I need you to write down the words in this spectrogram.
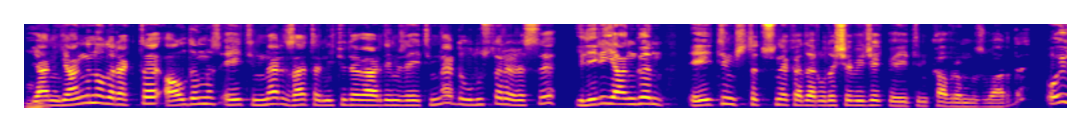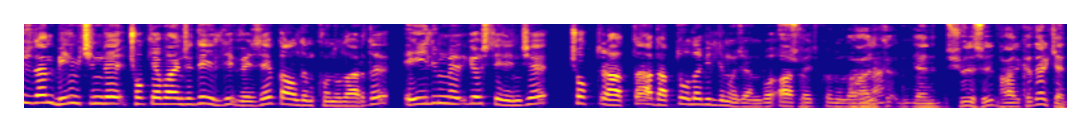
Yani yangın olarak da aldığımız eğitimler zaten İTÜ'de verdiğimiz eğitimler de uluslararası ileri yangın eğitim statüsüne kadar ulaşabilecek bir eğitim kavramımız vardı. O yüzden benim için de çok yabancı değildi ve zevk aldığım konularda eğilimle gösterince çok rahat da adapte olabildim hocam bu afet konularına. Harika. Yani şöyle söyleyeyim harika derken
